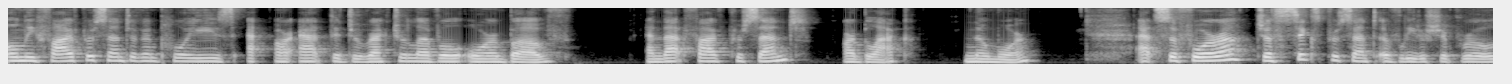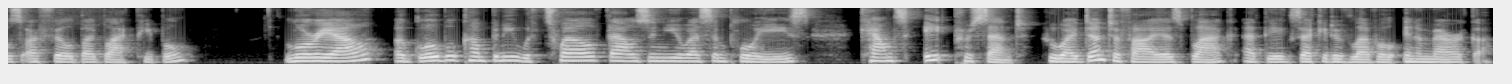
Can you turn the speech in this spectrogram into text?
only 5% of employees are at the director level or above, and that 5% are Black, no more. At Sephora, just 6% of leadership roles are filled by Black people. L'Oreal, a global company with 12,000 US employees, counts 8% who identify as Black at the executive level in America.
